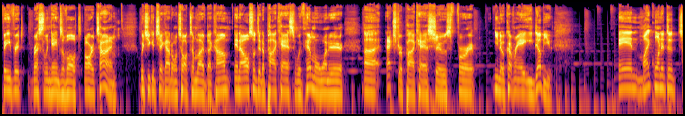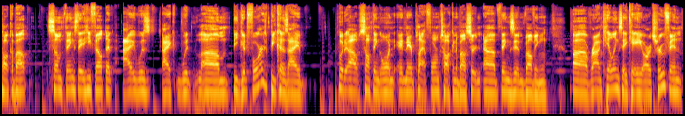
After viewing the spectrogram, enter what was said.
favorite wrestling games of all our time, which you can check out on talktimelive.com. And I also did a podcast with him on one of their uh, extra podcast shows for, you know, covering AEW. And Mike wanted to talk about some things that he felt that I was I would um, be good for because I put out something on in their platform talking about certain uh, things involving uh, Ron Killings, aka R-Truth, and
